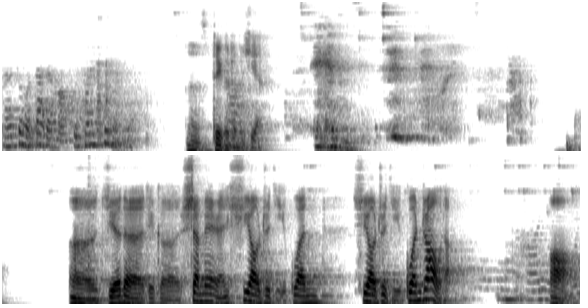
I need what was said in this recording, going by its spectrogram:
孩子我大点好，会关心人。嗯，这个怎么写？这个怎么写。呃，觉得这个身边人需要自己关，需要自己关照的，嗯，好，哦。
